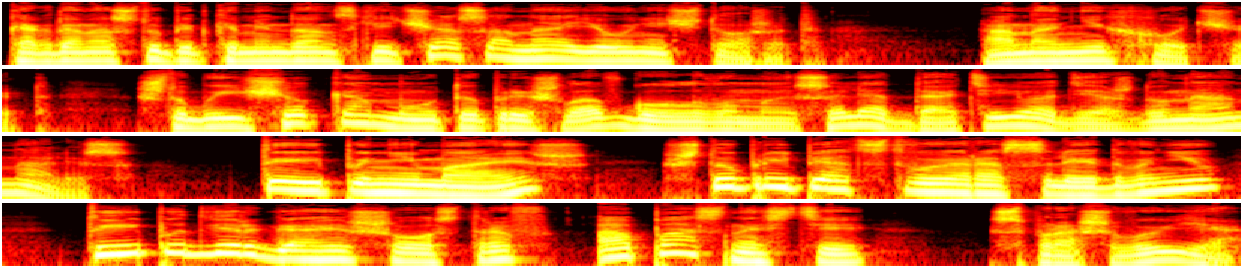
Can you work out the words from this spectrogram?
Когда наступит комендантский час, она ее уничтожит. Она не хочет, чтобы еще кому-то пришла в голову мысль отдать ее одежду на анализ. «Ты понимаешь, что, препятствуя расследованию, ты подвергаешь остров опасности?» — спрашиваю я.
